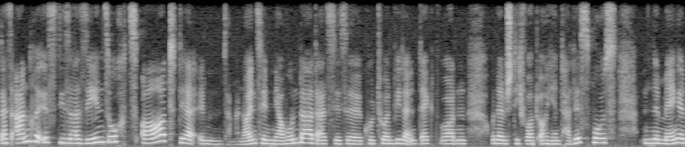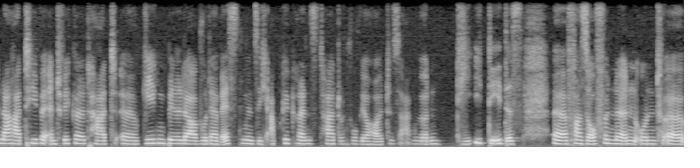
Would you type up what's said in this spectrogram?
Das andere ist dieser Sehnsuchtsort, der im sagen wir, 19. Jahrhundert, als diese Kulturen wiederentdeckt wurden, unter dem Stichwort Orientalismus eine Menge Narrative entwickelt hat, äh, Gegenbilder, wo der Westen sich abgegrenzt hat und wo wir heute sagen würden, die Idee des äh, versoffenen und äh,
